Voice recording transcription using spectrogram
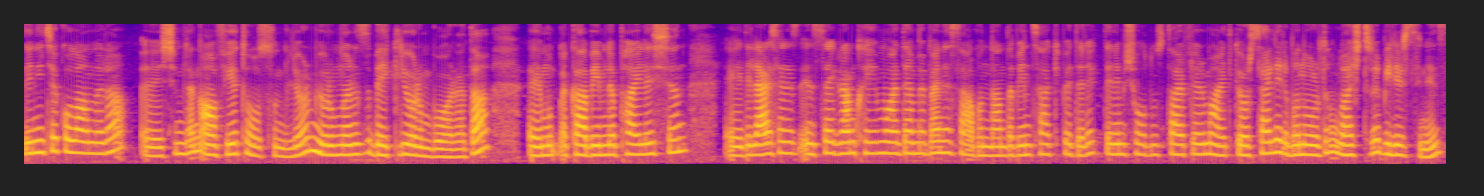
Deneyecek olanlara e, şimdiden afiyet olsun diliyorum. Yorumlarınızı bekliyorum bu arada. E, mutlaka benimle paylaşın. E, dilerseniz Instagram kayınvalidem ve ben hesabından da beni takip ederek denemiş olduğunuz tariflerime ait görselleri bana oradan ulaştırabilirsiniz.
